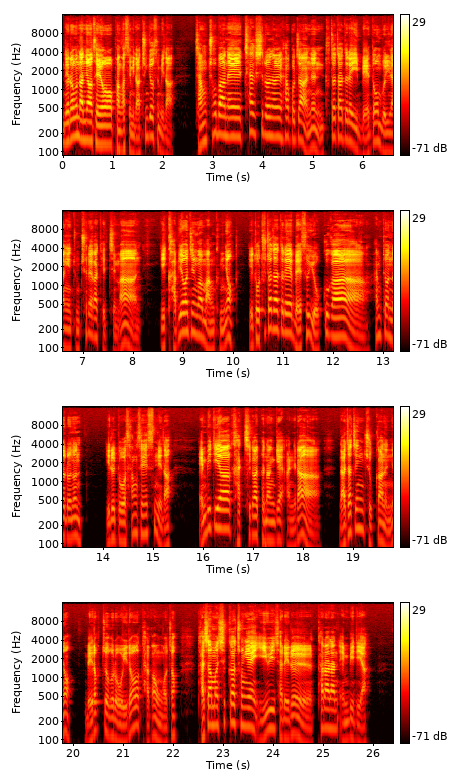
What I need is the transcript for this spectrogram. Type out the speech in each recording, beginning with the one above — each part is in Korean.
네, 여러분 안녕하세요. 반갑습니다. 춘 교수입니다. 장 초반에 차익 실현을 하고자 하는 투자자들의 이 매도 물량이 좀 출회가 됐지만 이 가벼워진 것만큼요. 이 또 투자자들의 매수 욕구가 한편으로는 이를 또 상쇄했습니다. 엔비디아 가치가 변한 게 아니라 낮아진 주가는요. 매력적으로 오히려 다가온 거죠. 다시 한번 시가총액 2위 자리를 탈환한 엔비디아.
